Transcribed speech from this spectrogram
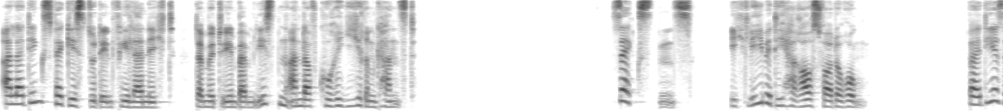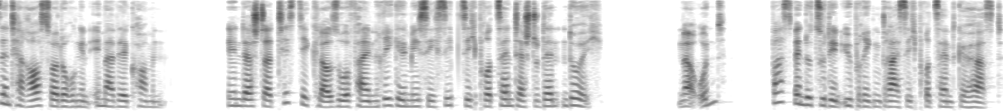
Allerdings vergisst du den Fehler nicht, damit du ihn beim nächsten Anlauf korrigieren kannst. Sechstens. Ich liebe die Herausforderung. Bei dir sind Herausforderungen immer willkommen. In der Statistikklausur fallen regelmäßig 70 Prozent der Studenten durch. Na und? Was, wenn du zu den übrigen 30 Prozent gehörst?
